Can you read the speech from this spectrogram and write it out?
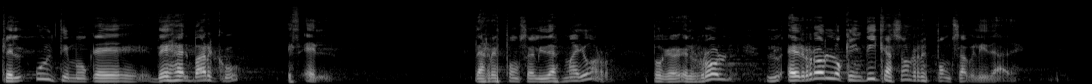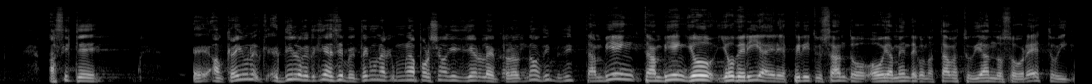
que el último que deja el barco es él. La responsabilidad es mayor, porque el rol, el rol lo que indica son responsabilidades. Así que, eh, aunque hay una, di lo que te quiero decir, pero tengo una, una porción aquí que quiero leer, pero no, dime, dime. También, también yo, yo diría, el Espíritu Santo, obviamente cuando estaba estudiando sobre esto y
